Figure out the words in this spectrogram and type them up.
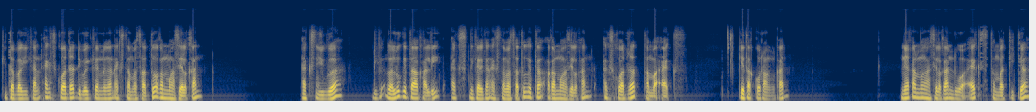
Kita bagikan x kuadrat dibagikan dengan x tambah 1 akan menghasilkan x juga. Lalu kita kali x dikalikan x tambah 1 kita akan menghasilkan x kuadrat tambah x. Kita kurangkan. Ini akan menghasilkan 2x tambah 3.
